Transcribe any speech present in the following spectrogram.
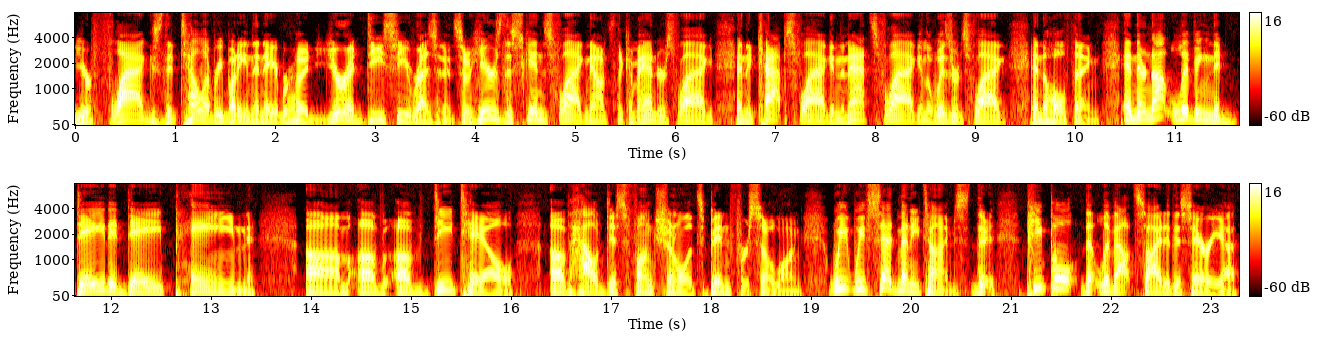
your flags that tell everybody in the neighborhood you're a DC resident. So here's the Skins flag. Now it's the Commanders flag and the Caps flag and the Nats flag and the Wizards flag and the whole thing. And they're not living the day to day pain um, of of detail of how dysfunctional it's been for so long. We we've said many times that people that live outside of this area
